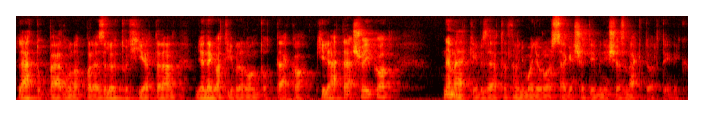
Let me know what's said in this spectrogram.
láttuk pár hónappal ezelőtt, hogy hirtelen ugye negatívra rontották a kilátásaikat. Nem elképzelhetetlen, hogy Magyarország esetében is ez megtörténik.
